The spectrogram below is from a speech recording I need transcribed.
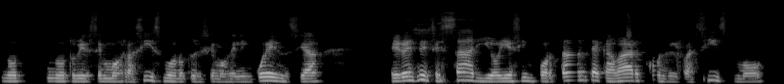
no, no tuviésemos racismo, no tuviésemos delincuencia, pero es necesario y es importante acabar con el racismo.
